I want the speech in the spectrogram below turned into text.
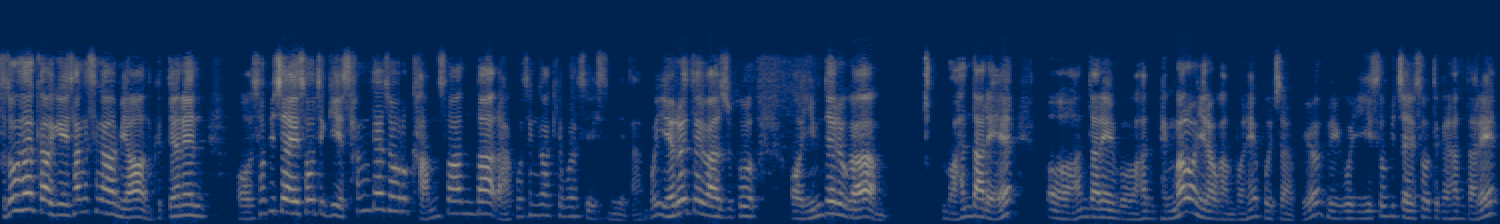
부동산 가격이 상승하면 그때는 어, 소비자의 소득이 상대적으로 감소한다라고 생각해 볼 수 있습니다. 뭐 예를 들어 가지고 어, 임대료가 뭐 한 달에 어, 한 달에 뭐 한 100만 원이라고 한번 해 보자고요. 그리고 이 소비자의 소득을 한 달에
